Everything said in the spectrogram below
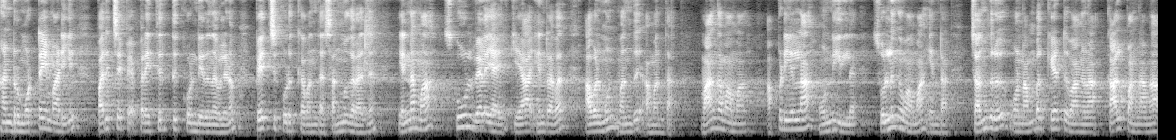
அன்று மொட்டை மாடியில் பரீட்சை பேப்பரை திருத்து கொண்டிருந்தவளிடம் பேச்சு கொடுக்க வந்த சண்முகராஜன் என்னம்மா ஸ்கூல் வேலையாயிருக்கியா? என்றவர் அவள் முன் வந்து அமர்ந்தார். வாங்க மாமா அப்படியெல்லாம் ஒன்றும் இல்லை. சொல்லுங்க மாமா என்றாள் சந்துரு உன் நம்பர் கேட்டு வாங்கினா கால் பண்ணானா?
